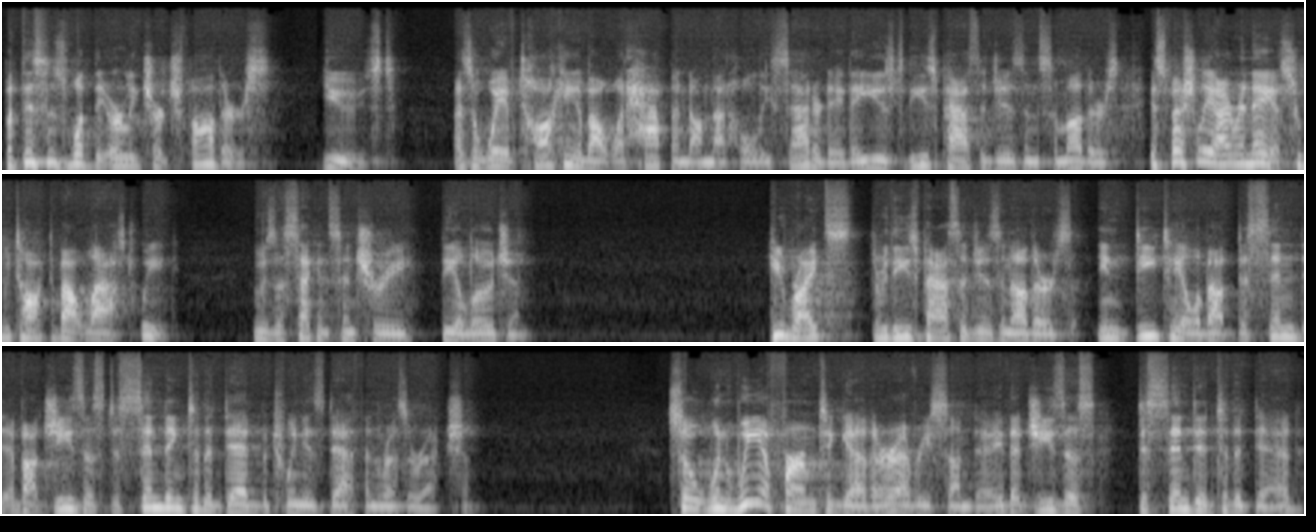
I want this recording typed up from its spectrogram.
But this is what the early church fathers used as a way of talking about what happened on that Holy Saturday. They used these passages and some others, especially Irenaeus, who we talked about last week, who is a second century theologian. He writes through these passages and others in detail about, descend, about Jesus descending to the dead between his death and resurrection. So when we affirm together every Sunday that Jesus descended to the dead.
